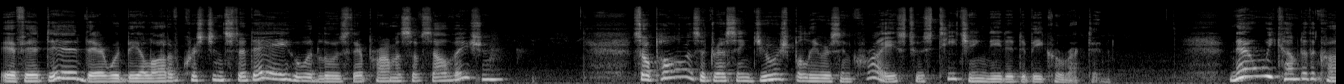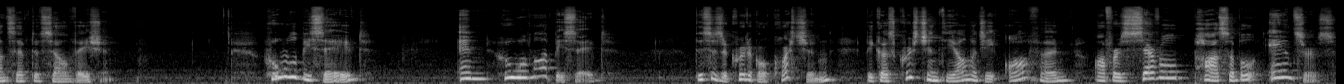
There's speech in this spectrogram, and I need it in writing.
If it did, there would be a lot of Christians today who would lose their promise of salvation. So, Paul is addressing Jewish believers in Christ whose teaching needed to be corrected. Now we come to the concept of salvation. Who will be saved and who will not be saved? This is a critical question because Christian theology often offers several possible answers.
